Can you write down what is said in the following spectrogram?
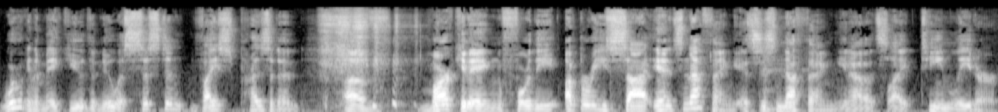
we're going to make you the new assistant vice president of marketing for the Upper East Side. And it's nothing. It's just nothing. You know, it's like team leader.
